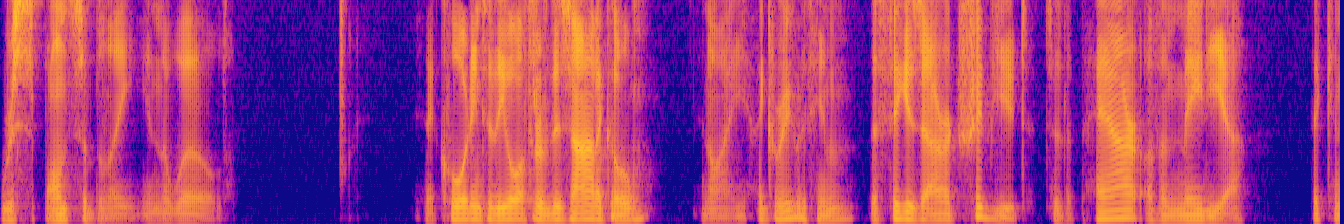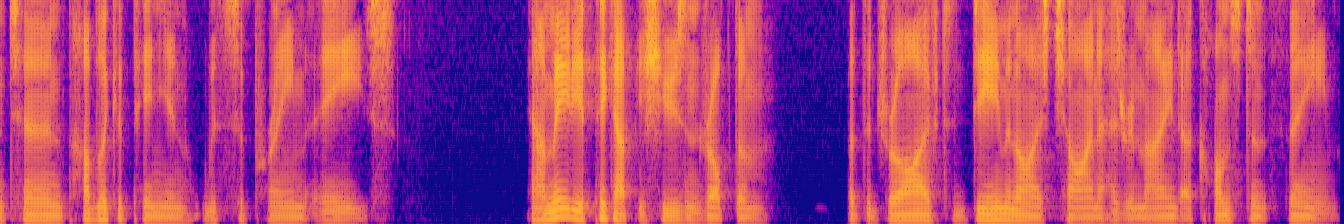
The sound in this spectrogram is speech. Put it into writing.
responsibly in the world. And according to the author of this article, and I agree with him, the figures are a tribute to the power of a media that can turn public opinion with supreme ease. Our media pick up issues and drop them, but the drive to demonise China has remained a constant theme.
